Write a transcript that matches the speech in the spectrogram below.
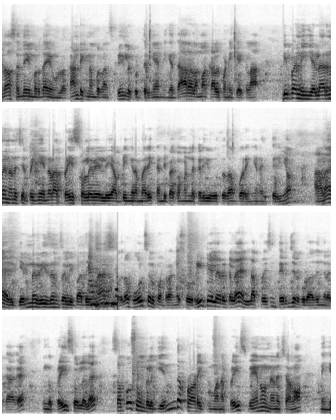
ஏதாவது சந்தேகம் இருந்தால் இவங்களோட கான்டாக்ட் நம்பர் நான் ஸ்க்ரீனில் கொடுத்துருக்கேன். நீங்க தாராளமா கால் பண்ணி கேட்கலாம். கண்டிப்பா நீங்க எல்லாருமே நினைச்சிருப்பீங்க என்னடா பிரைஸ் சொல்லவே இல்லையே அப்படிங்கிற மாதிரி கண்டிப்பா கமெண்ட்ல கழுவி ஊத்து தான் போறீங்க எனக்கு தெரியும். ஆனா இதுக்கு என்ன ரீசன் சொல்லி பாத்தீங்கன்னா அதில் ஹோல்சேல் பண்றாங்க. ஸோ ரீட்டைலருக்கெல்லாம் எல்லா ப்ரைஸும் தெரிஞ்சிடக்கூடாதுங்கிறக்காக இவங்க ப்ரைஸ் சொல்லலை. சப்போஸ் உங்களுக்கு எந்த ப்ராடக்ட்டுமான ப்ரைஸ் வேணும்னு நினைச்சாலும் நீங்க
